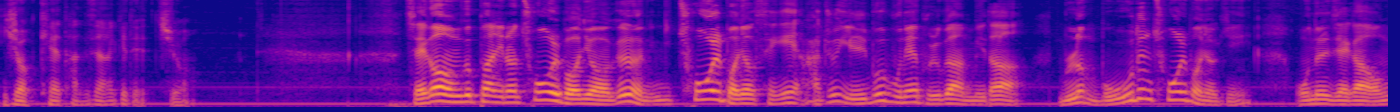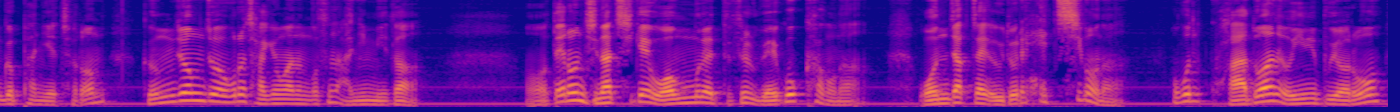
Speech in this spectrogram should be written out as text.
이렇게 탄생하게 됐죠. 제가 언급한 이런 초월 번역은 이 초월 번역색의 아주 일부분에 불과합니다. 물론 모든 초월 번역이 오늘 제가 언급한 예처럼 긍정적으로 작용하는 것은 아닙니다. 어, 때론 지나치게 원문의 뜻을 왜곡하거나 원작자의 의도를 해치거나 혹은 과도한 의미 부여로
